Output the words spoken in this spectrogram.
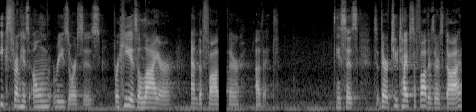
speaks from his own resources, for he is a liar and the father of it. He says there are two types of fathers there's God,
